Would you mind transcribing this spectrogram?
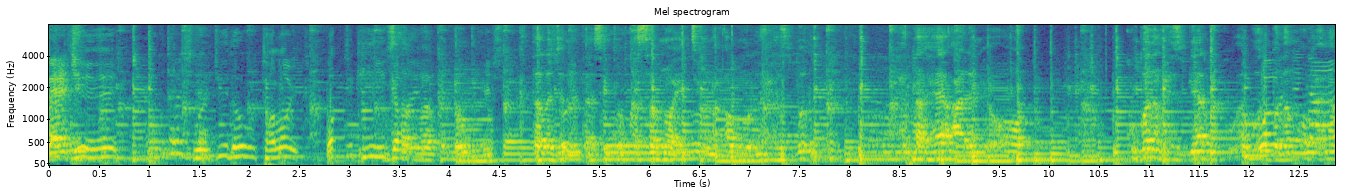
waajib ma ku tala jirtaan mustaqbalka dhow talajadintaasi tuu qasabno ay tiina abuurna xisbo xataa heer caalami oo ku badan xisbiyaal ku abuur badan oo macnaha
